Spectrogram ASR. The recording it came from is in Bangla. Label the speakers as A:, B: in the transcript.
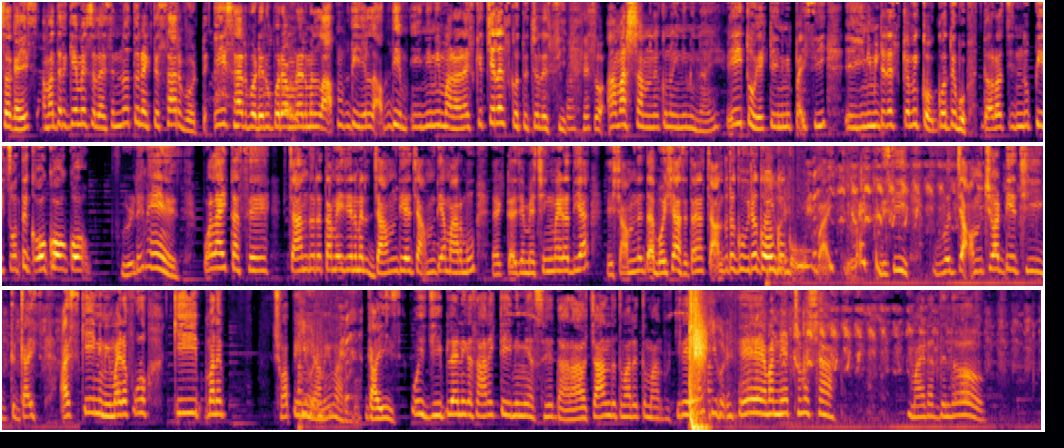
A: সো গাইস আমাদের গেমে চলে আসে নতুন একটা সার্বোর্ড। এই সার্বোর্ডের উপরে আমরা লাভ দিয়ে লাভ দিয়ে ইনিমি মারার আজকে চ্যালেঞ্জ করতে চলেছি। সো আমার সামনে কোনো ইনিমি নাই। এই তো একটা ইনিমি পাইছি। এই ইনিমিটার আজকে আমি কো দেবো। ধরো চিন্দু পিছনতে কো কো কো ফুল ড্যামেজ পলাইতাছে। চান্দুরে তো আমি এই যে জাম দিয়ে জাম দিয়ে মারমু। একটা যে মেচিং মাইরা দিয়া এই সামনে দা বসে আছে তাই না? চান্দুটা ঘুরে গো গো গো ভাই কি মাইরটা দিছি? পুরো জাম চট দিয়েছি। তো গাইস আজকে ইনিমি মাইরা পুরো কি মানে ইনিমি আমি মারবো। গাইস ওই জিপ লাইনে কাছে আরেকটা ইনিমি আছে। দাঁড়াও চান্দ তোমারে তো মারবো। কি রে? এ আমার নেট সমস্যা। মাইরা দিল।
